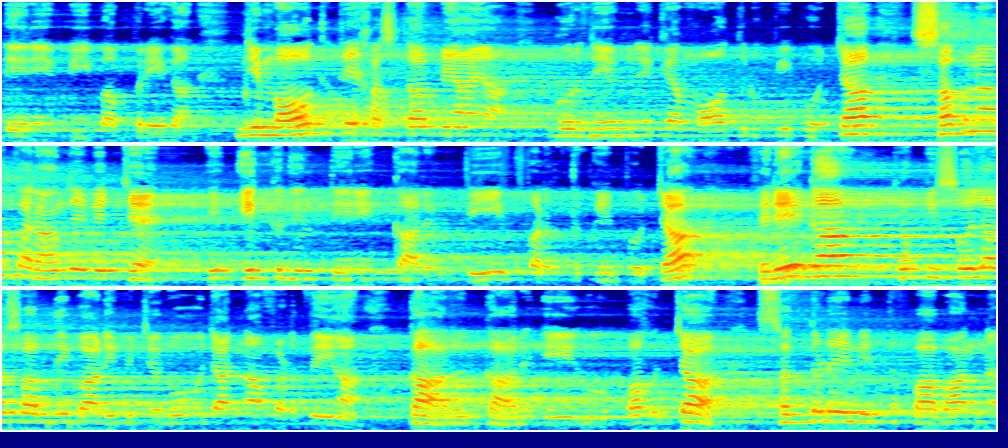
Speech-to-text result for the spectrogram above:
ਤੇਰੇ ਵੀ ਵਾਪਰੇਗਾ। ਜੇ ਮੌਤ ਤੇ ਹੱਸਦਾ ਪਿਆ ਆ ਗੁਰਦੇਵ ਨੇ ਕਿਹਾ, ਮੌਤ ਰੂਪੀ ਪੋਚਾ ਸਭਨਾ ਘਰਾਂ ਦੇ ਵਿੱਚ ਹੈ ਇਹ ਇੱਕ ਦਿਨ ਤੇਰੇ ਘਰ ਵੀ ਪਰਤ ਕੇ ਪੋਚਾ ਫਿਰੇਗਾ। ਕਿਉਂਕਿ ਸੋਹਿਲਾ ਸਾਹਿਬ ਦੀ ਬਾਣੀ ਵਿੱਚ ਰੋਜ਼ਾਨਾ ਪੜ੍ਹਦੇ ਆ ਘਰ ਘਰ ਇਹੋ ਪਹੁੰਚਾ, ਸੱਦੜੇ ਨਿਤ ਪਾਵਨ,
